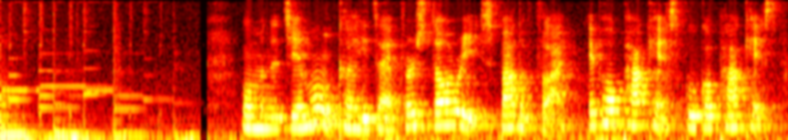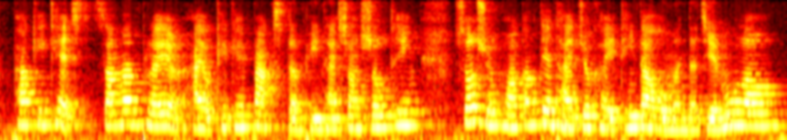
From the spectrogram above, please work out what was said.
我们的节目可以在 First Story、Spotify、Apple Podcasts、Google Podcasts、Pocket Casts、SoundOn Player，还有 KKBox 等平台上收听。搜寻华冈电台就可以听到我们的节目喽。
